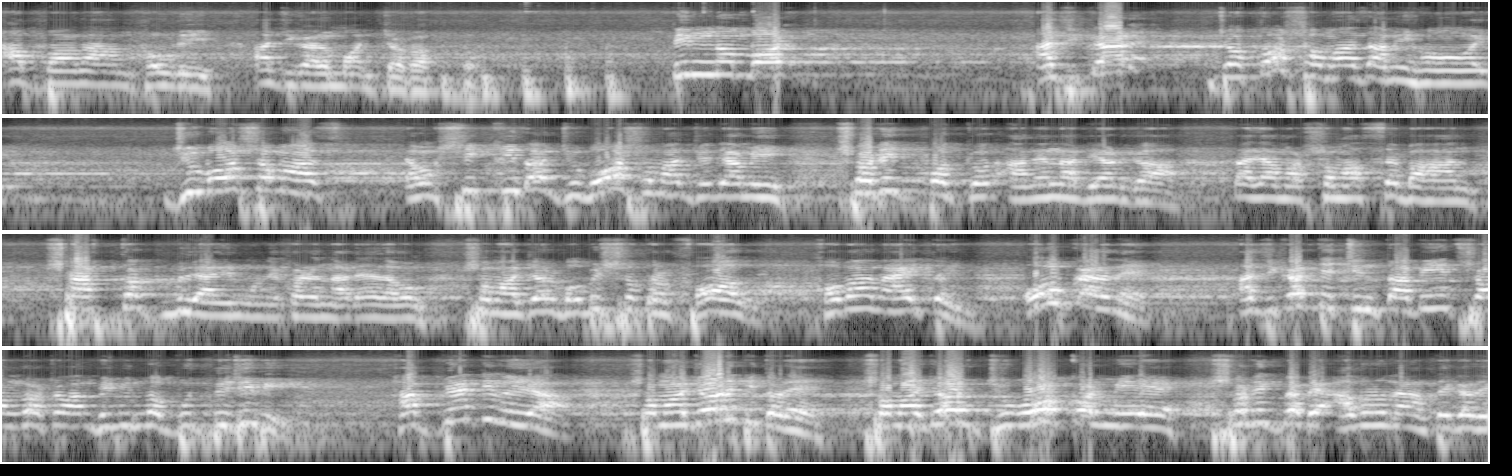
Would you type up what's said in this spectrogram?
আহ্বান হৌরি আজকাল মঞ্চগত তিন নম্বর আজকাল যত সমাজ আমি হই যুব সমাজ এবং শিক্ষিত যুব সমাজ যদি আমি সঠিক পথ আনে না গা, তাহলে আমার সমাজ সেবাহান সার্থক বলে আমি মনে করে না এবং সমাজের ভবিষ্যতের ফল হবা নাই তৈ। ও কারণে আজকাল যে চিন্তাবিদ, সংগঠন, বিভিন্ন বুদ্ধিজীবী হাবিয়াটি লইয়া সমাজের ভিতরে, সমাজের যুব কর্মীরে সঠিকভাবে আলোচনা আনতে গেলে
